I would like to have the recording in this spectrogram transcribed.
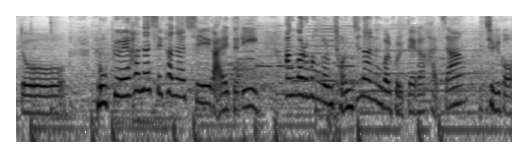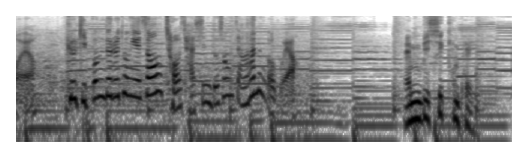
또 목표에 하나씩 하나씩 아이들이 한 걸음 한 걸음 전진하는 걸 볼 때가 가장 즐거워요. 그 기쁨들을 통해서 저 자신도 성장하는 거고요. MBC 캠페인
